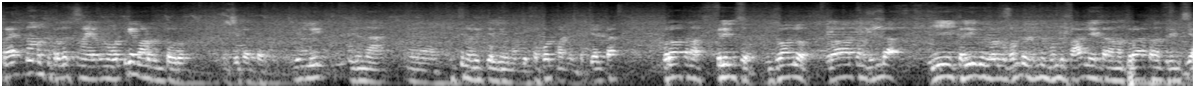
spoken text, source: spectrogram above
ಪ್ರಯತ್ನ ಮತ್ತು ಪ್ರದರ್ಶನ ಎರಡನ್ನು ಒಟ್ಟಿಗೆ ಮಾಡುವಂಥವ್ರು ಸಿಕ್ಕಂಥವ್ರು ಇಲ್ಲಿ ಇದನ್ನು ಹೆಚ್ಚಿನ ರೀತಿಯಲ್ಲಿ ನೀವು ನಮಗೆ ಸಪೋರ್ಟ್ ಮಾಡಿ ಅಂತ ಕೇಳ್ತಾ ಪುರಾತನ ಫಿಲಿಮ್ಸು ನಿಜವಾಗ್ಲೂ ಪುರಾತನದಿಂದ ಈ ಕಲಿಯುಗದವರೆಗೂ ಬಂದು ಇನ್ನು ಮುಂದೆ ಸಾಗಲಿ ಅಂತ ನನ್ನ ಪುರಾತನ ಫಿಲಿಮ್ಸ್ಗೆ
